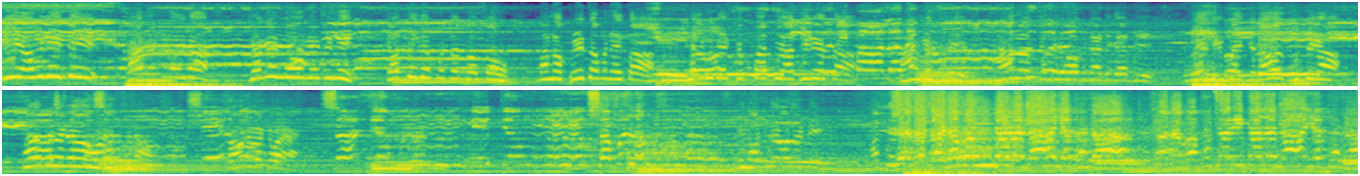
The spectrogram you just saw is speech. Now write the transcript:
ఈ అవినీతి జగన్మోహన్ రెడ్డిని గద్దె చెప్పడం కోసం మన ప్రీతమ నేత తెలుగుదేశం పార్టీ అధినేత నారా చంద్రబాబు నాయుడు గారిని వేదికపైకి రావాల్సిందిగా సౌండ్ పెట్టవా? సత్యం నిత్యం సఫలం. మీరు అడ్డు రావాలండి అధ్యక్ష జనగణమంగళ నాయకుడా ధనమపు చరితల నాయకుడా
